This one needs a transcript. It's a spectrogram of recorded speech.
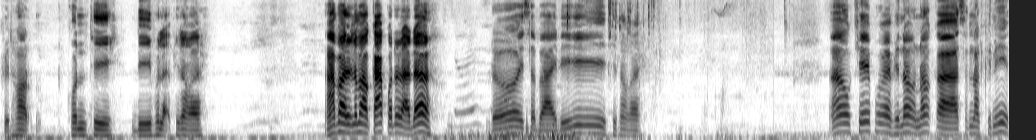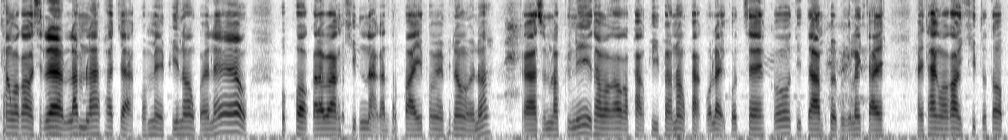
ขึ้นฮอดคนที่ดีพุ่นแหละพี่น้องเอ้ยอะไปเลยน้ำเอากลับกันด้วยล่ะเด้อ เลย โดยสบายดี พี่น้องเอ้ย เอาโอเคพ่อแม่พี่น้องเนาะกาสำหรับคลิปนี้ทางวาก็สิได้ล่ำลาพาจากพ่อแม่พี่น้องไปแล้วพบพอกระวังคลิปหน้ากันต่อไปพ่อแม่พี่น้องเอ้ยเนาะกาสำหรับคลิปนี้ทางวาก็กับผักพี่พาน้องฝากกดไลค์กดแชร์กดติดตามเพื่อเป็นกำลังใจให้ทางวาก็คลิปต่อๆไป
